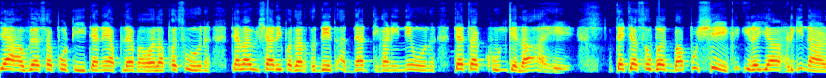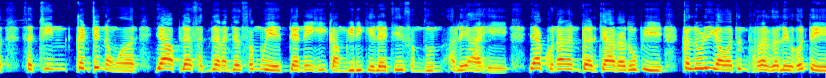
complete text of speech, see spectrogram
या हव्यासापोटी त्याने आपल्या भावाला फसवून त्याला विषारी पदार्थ देत अज्ञात ठिकाणी नेऊन त्याचा खून केला आहे. त्याच्यासोबत बापू शेख इरय्या हडगिनाळ सचिन कंटेनवर या आपल्या साथीदारांच्या समवेत त्याने ही कामगिरी केल्याचे समजून आले आहे. या खुनानंतर चार आरोपी कल्लोळी गावातून फरार झाले होते.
